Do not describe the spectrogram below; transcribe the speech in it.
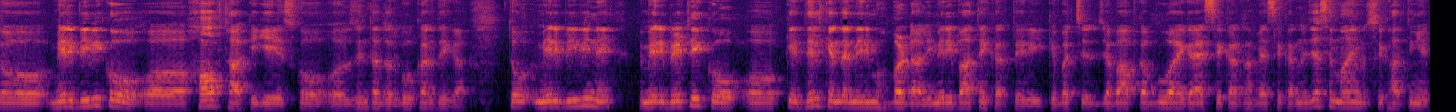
तो मेरी बीवी को खौफ था कि ये इसको ज़िंदा दरगो कर देगा। तो मेरी बीवी ने मेरी बेटी को के दिल के अंदर मेरी मोहब्बत डाली, मेरी बातें करते रही कि बच्चे, जब आपका अबू आएगा, ऐसे करना, वैसे करना, जैसे माएँ सिखाती हैं।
